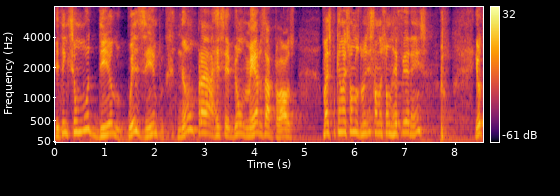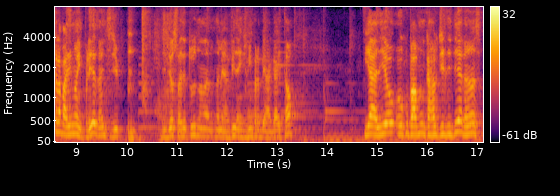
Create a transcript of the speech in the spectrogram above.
Ele tem que ser um modelo, o um exemplo, não para receber um meros aplausos, mas porque nós somos luz e sal, nós somos referência. Eu trabalhei numa empresa antes de, de Deus fazer tudo na, na minha vida, a gente vir para BH e tal. E ali eu, ocupava um cargo de liderança,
